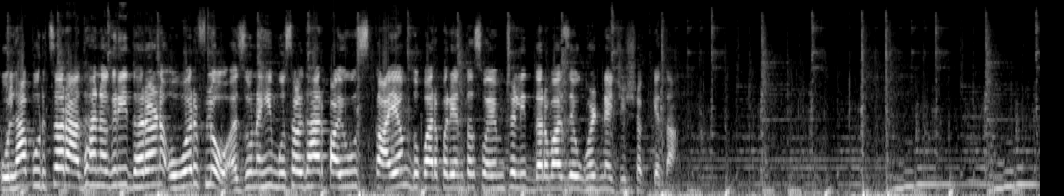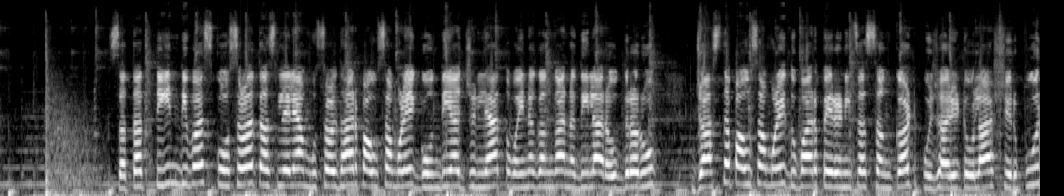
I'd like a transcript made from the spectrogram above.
कोल्हापूरचं राधानगरी धरण ओव्हरफ्लो. अजूनही मुसळधार पाऊस कायम. दुपारपर्यंत स्वयंचलित दरवाजे उघडण्याची शक्यता. सतत तीन दिवस कोसळत असलेल्या मुसळधार पावसामुळे गोंदिया जिल्ह्यात वैनगंगा नदीला रौद्ररूप जास्त पावसामुळे दुबार पेरणीचं संकट पुजारी टोला शिरपूर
